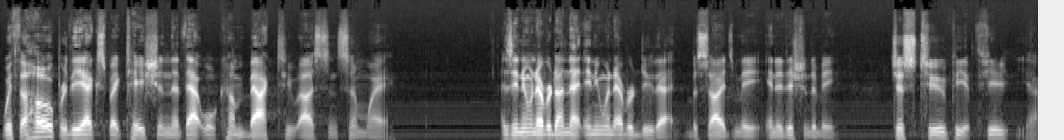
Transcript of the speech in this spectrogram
with the hope or the expectation that that will come back to us in some way. Has anyone ever done that? Anyone ever do that besides me, in addition to me? Just two people. Yeah.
